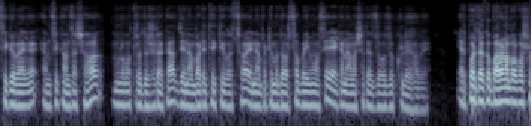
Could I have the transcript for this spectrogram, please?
সিকে ব্যাংক এমসি কাউন্সার সহ, মূলমাত্র দুশো টাকা, যে নাম্বারটি দেখতে পাচ্ছ, এই নাম্বারটির মধ্যে হোয়াটসঅ্যাপ বা ইমো আছে, এখানে আমার সাথে যোগাযোগ করলে হবে। এরপর দেখো, বারো নম্বর প্রশ্ন,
